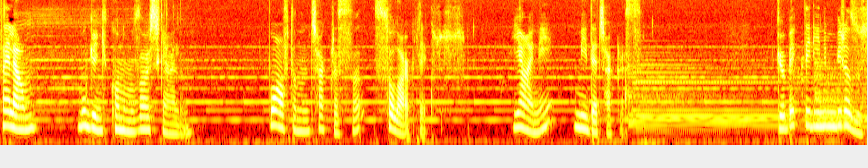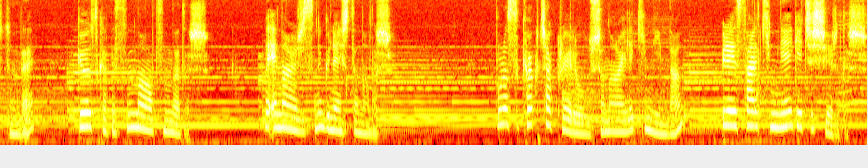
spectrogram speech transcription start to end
Selam. Bugünkü konumuza hoş geldin. Bu haftanın çakrası solar plexus. Yani mide çakrası. Göbek deliğinin biraz üstünde, göğüs kafesinin altındadır ve enerjisini güneşten alır. Burası kök çakra ile oluşan aile kimliğinden bireysel kimliğe geçiş yeridir.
